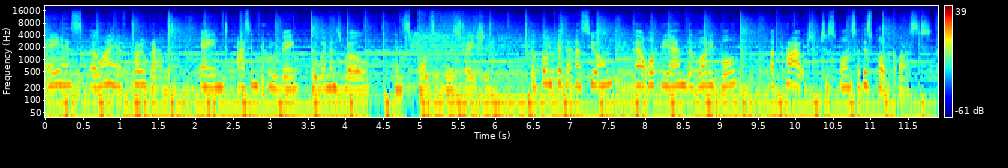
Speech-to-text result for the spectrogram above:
ASOIF programs aimed at improving the women's role in sports administration. The Confédération Européenne de Volleyball are proud to sponsor this podcast.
